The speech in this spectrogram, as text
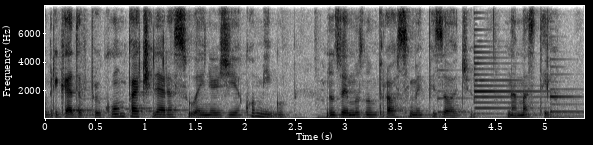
Obrigada por compartilhar a sua energia comigo. Nos vemos no próximo episódio. Namastê!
